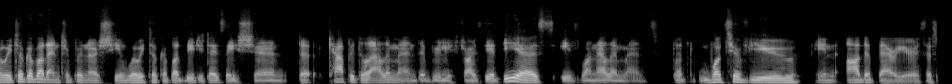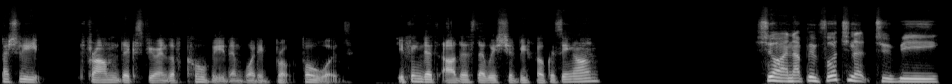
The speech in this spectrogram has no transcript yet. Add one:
When we talk about entrepreneurship, when we talk about digitization, the capital element that really drives the ideas is one element. But what's your view in other barriers, especially from the experience of COVID and what it brought forward? Do you think there's others that we should be focusing on? Sure. And I've been fortunate to be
